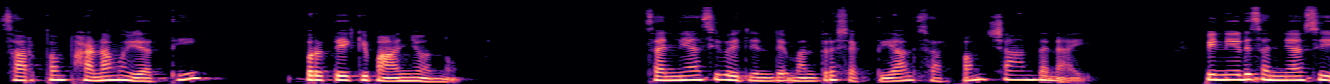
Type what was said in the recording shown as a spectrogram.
സർപ്പം ഫണമുയർത്തി പുറത്തേക്ക് പാഞ്ഞു വന്നു. സന്യാസി വര്യന്റെ മന്ത്രശക്തിയാൽ സർപ്പം ശാന്തനായി. പിന്നീട് സന്യാസി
